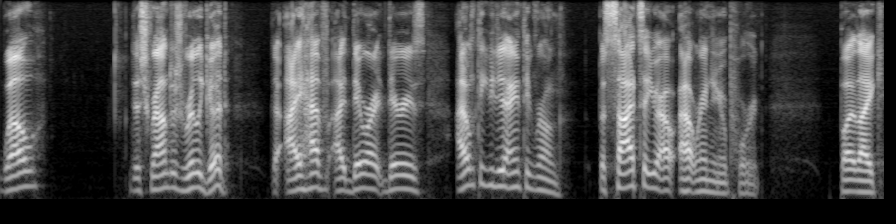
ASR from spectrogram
Well, this round was really good. I have. I, there are. There is. I don't think you did anything wrong besides that you out, outran your port. But like,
